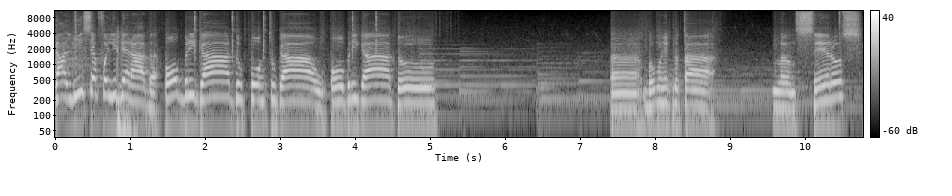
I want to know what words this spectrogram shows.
Galícia foi liberada. Obrigado, Portugal. Obrigado. Ah, vamos recrutar lanceiros.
